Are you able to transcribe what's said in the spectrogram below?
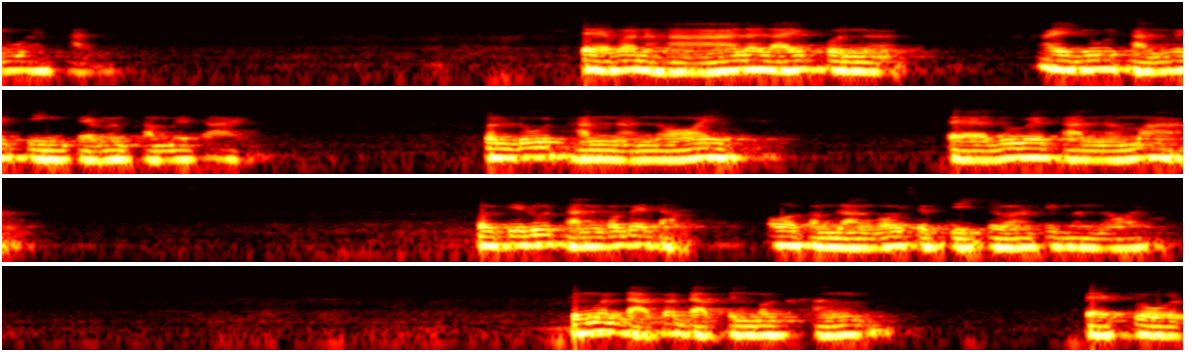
รู้ให้ทัน แต่ปัญหาหลายๆคนน่ะ ให้รู้ทันก็จริง แต่มันทำไม่ได้ มันรู้ทันน่ะน้อย แต่รู้ไม่ทันน่ะมากบางทีรู้ทันก็ไม่ดับ เพราะว่ากำลังของสติสมาธิมันน้อย ถึงมันดับก็ดับเป็นบางครั้ง แต่โกรธ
